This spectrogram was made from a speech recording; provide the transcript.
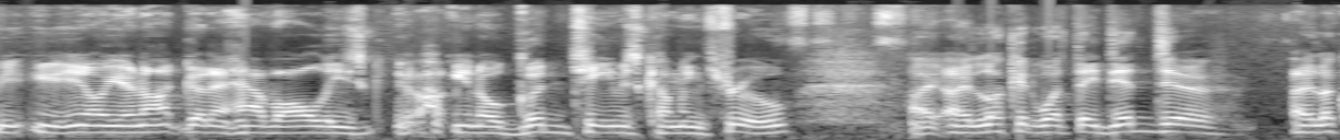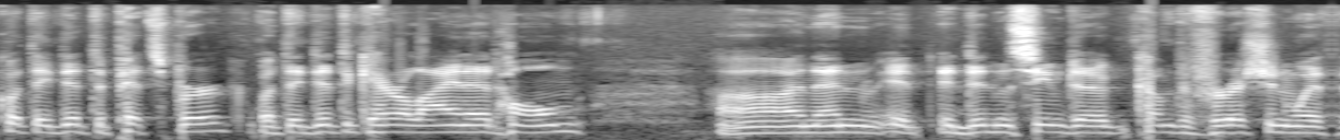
you, you, know you're not going to have all these you know good teams coming through. I, I, look at what they did to I look what they did to Pittsburgh, what they did to Carolina at home, uh, and then it, it didn't seem to come to fruition with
